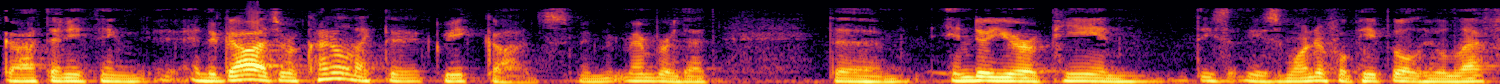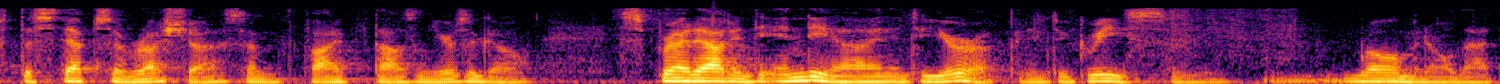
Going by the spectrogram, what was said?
got anything. And the gods were kind of like the Greek gods. Remember that the Indo-European, these, these wonderful people who left the steppes of Russia some 5,000 years ago, spread out into India and into Europe and into Greece and Rome and all that.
